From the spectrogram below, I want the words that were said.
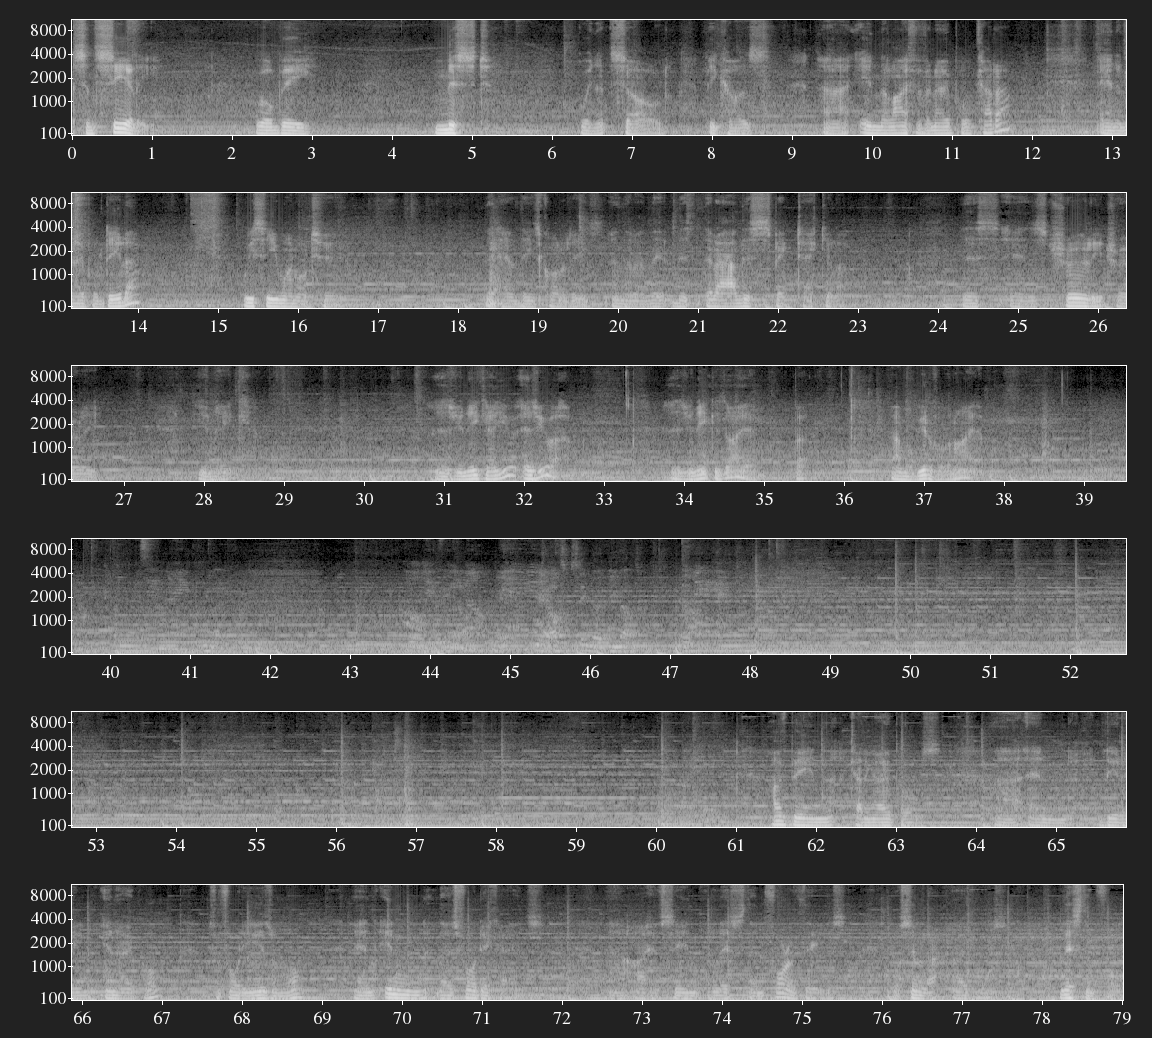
sincerely will be missed when it's sold because uh, in the life of an opal cutter and an opal dealer we see one or two that have these qualities and that are this, that are this spectacular. This is truly, truly unique. As unique as you, as you are. As unique as I am, but far more beautiful than I am. I've been cutting opals uh, and dealing in opal for 40 years or more. And in those four decades uh, I have seen less than four of these or similar opals, less than four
